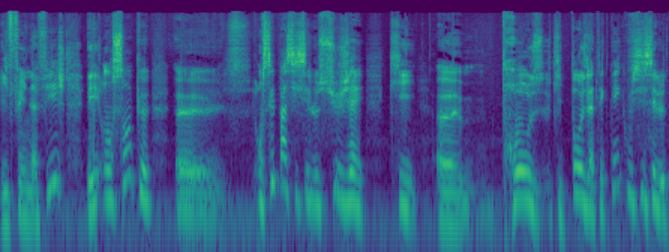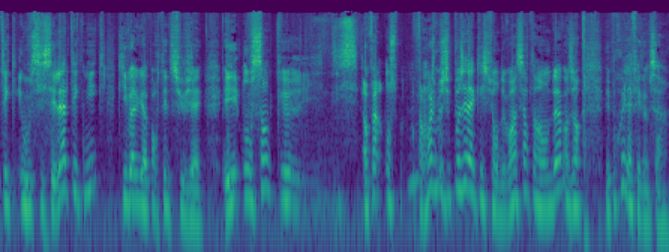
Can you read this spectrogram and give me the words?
il fait une affiche, et on sent que euh, on ne sait pas si c'est le sujet qui pose la technique, ou si c'est le ou si c'est la technique qui va lui apporter le sujet. Et on sent que Enfin, enfin, moi, je me suis posé la question devant un certain nombre d'œuvres en disant Mais pourquoi il a fait comme ça?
